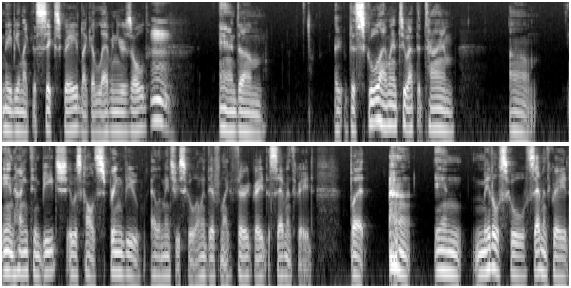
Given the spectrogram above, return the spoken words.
maybe in like the sixth grade, like 11 years old. Mm. And um, uh, the school I went to at the time um, in Huntington Beach, it was called Springview Elementary School. I went there from like third grade to seventh grade. But in middle school, seventh grade,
